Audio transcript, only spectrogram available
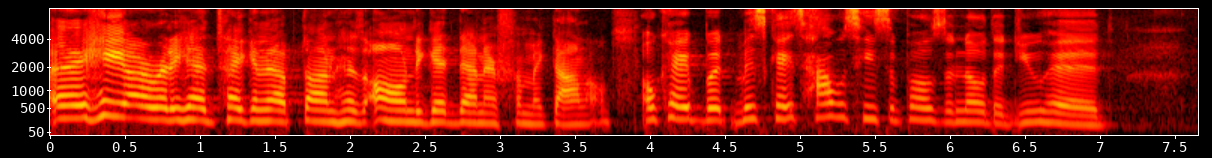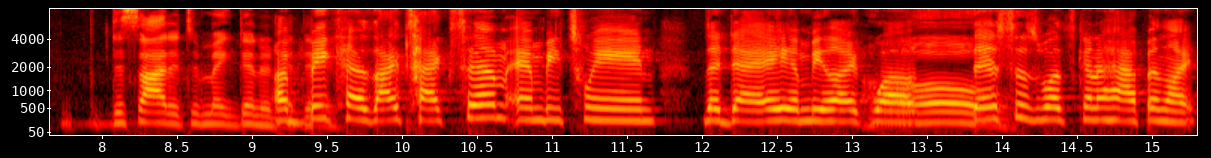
Uh, he already had taken it up on his own to get dinner from McDonald's. Okay, but Miss Cates, how was he supposed to know that you had decided to make dinner Uh, that day? because I text him in between the day and be like, well, Oh. this is what's going to happen. Like,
